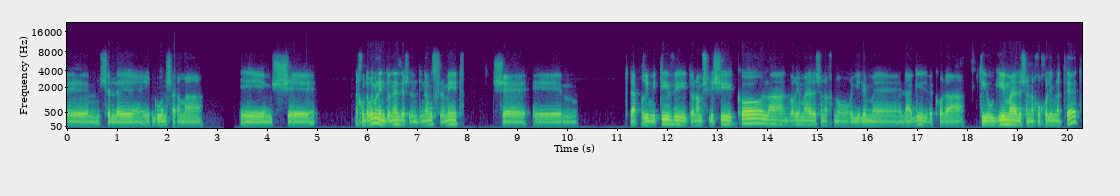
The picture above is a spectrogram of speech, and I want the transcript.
אמ, של אה, ארגון שם, שאנחנו מדברים על אינדונזיה, שזו מדינה מוסלמית, שאתה אמ, יודע, פרימיטיבית, עולם שלישי, כל הדברים האלה שאנחנו רגילים אה, להגיד וכל התיוגים האלה שאנחנו יכולים לתת,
